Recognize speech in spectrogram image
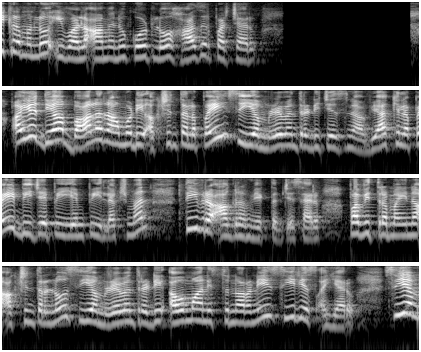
ఈ క్రమంలో ఇవాళ ఆమెను కోర్టులో హాజరుపరిచారు. అయోధ్య బాలరాముడి అక్షింతలపై సీఎం రేవంత్ రెడ్డి చేసిన వ్యాఖ్యలపై బీజేపీ ఎంపీ లక్ష్మణ్ తీవ్ర ఆగ్రహం వ్యక్తం చేశారు. పవిత్రమైన అక్షింతలను సీఎం రేవంత్ రెడ్డి అవమానిస్తున్నారని సీరియస్ అయ్యారు. సీఎం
